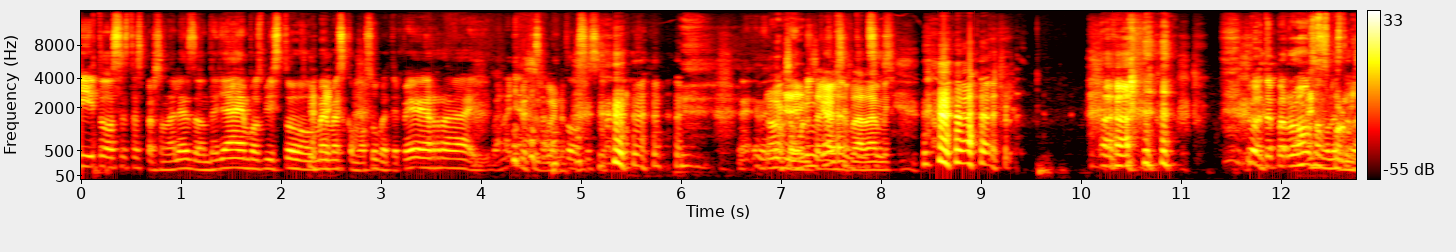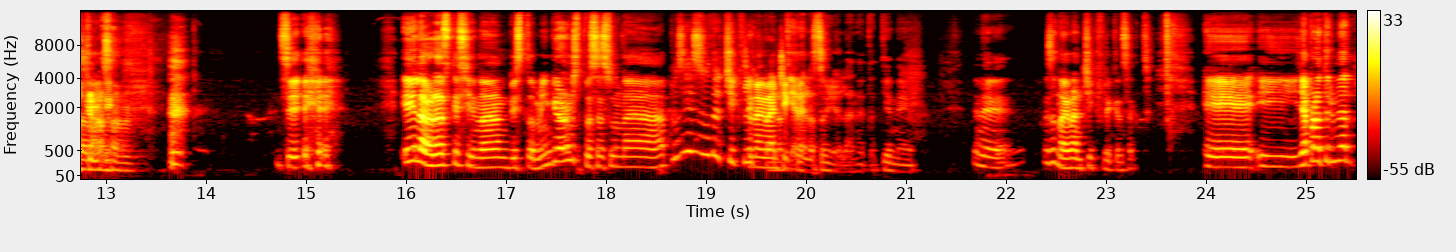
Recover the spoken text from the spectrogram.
y todas estas personales donde ya hemos visto memes como Súbete perra y bueno ya es bueno. todos esos. Eh, eh. Súbete perro, vamos a es molestar a güey. Sí. Y la verdad es que si no han visto Mean Girls, pues es una. Pues sí, es una chick flick. una gran chick tiene flick. lo suyo, la neta. Tiene. tiene- es una gran chick flick, exacto. Eh, y ya para terminar,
